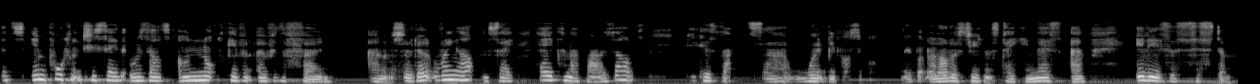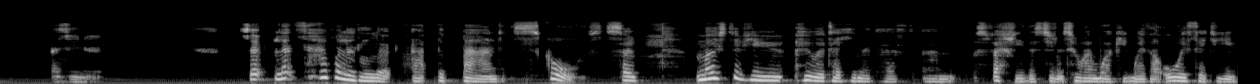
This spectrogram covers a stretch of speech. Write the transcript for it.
it's important to say that results are not given over the phone. Um, so don't ring up and say, hey, can I have my results? Because that uh, won't be possible. They've got a lot of students taking this, and it is a system, as you know. So let's have a little look at the band scores. So most of you who are taking the test, um, especially the students who I'm working with, I'll always say to you,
